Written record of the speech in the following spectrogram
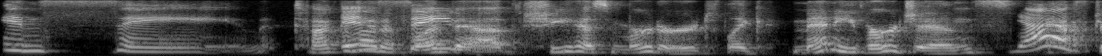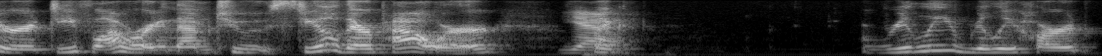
insane. Talk about Insane. a bloodbath. She has murdered like many virgins Yes. after deflowering them to steal their power. Yeah. Like really, really hard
